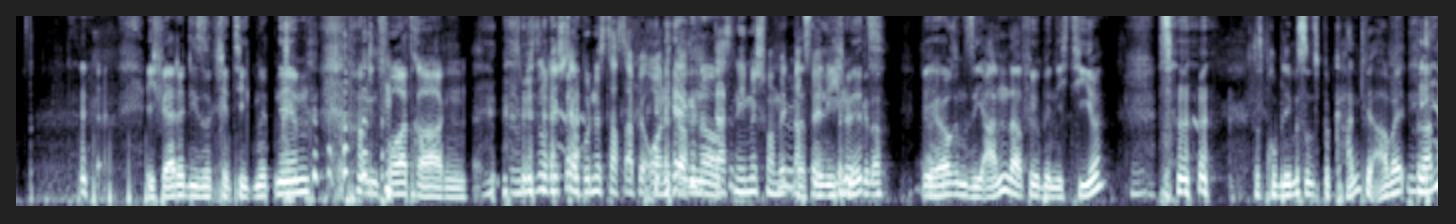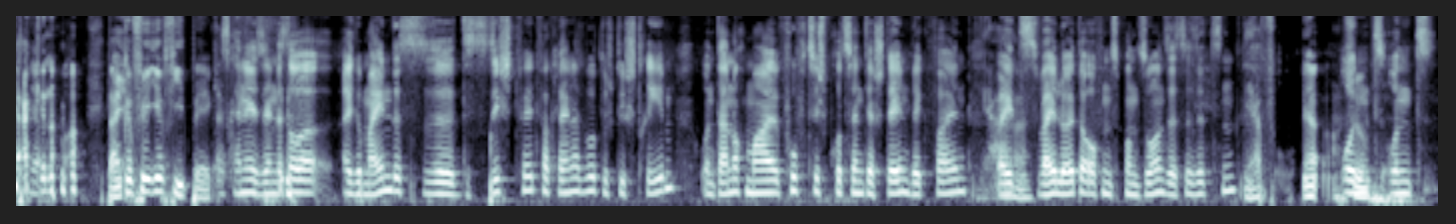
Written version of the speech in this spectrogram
Ich werde diese Kritik mitnehmen und vortragen. Das ist wie so ein richtiger Bundestagsabgeordneter. Ja, genau. Das nehme ich mal mit nach Das nehme ich Berlin. mit. Genau. Wir hören Sie an, dafür bin ich hier. Das Problem ist uns bekannt, wir arbeiten dran. Ja, genau. Danke für Ihr Feedback. Das kann ja sein, dass aber allgemein das, äh, das Sichtfeld verkleinert wird durch die Streben und dann nochmal 50 Prozent der Stellen wegfallen, Ja. weil zwei Leute auf dem Sponsorensessel sitzen. Ja, ja Und, und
